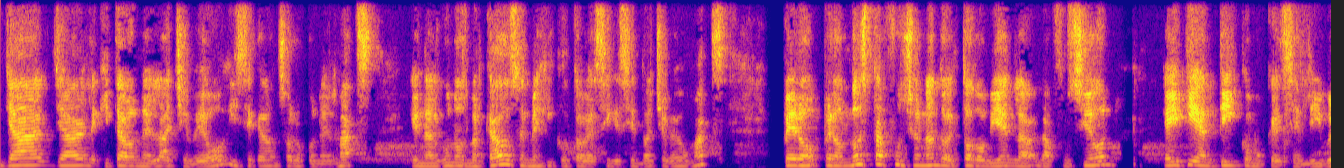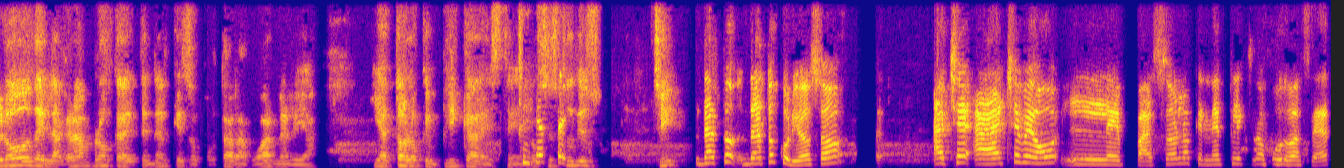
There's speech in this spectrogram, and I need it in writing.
ya ya le quitaron el HBO y se quedaron solo con el Max en algunos mercados. En México todavía sigue siendo HBO Max, pero pero no está funcionando del todo bien la, la fusión. ATT como que se libró de la gran bronca de tener que soportar a Warner y a, y a todo lo que implica este, los estudios. ¿Sí? Dato, dato curioso, H, a HBO le pasó lo que Netflix no pudo hacer.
